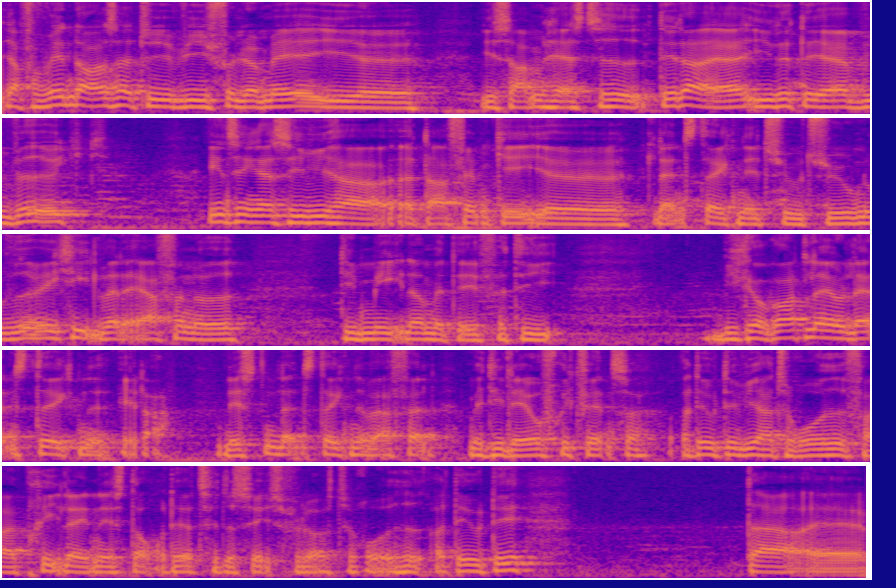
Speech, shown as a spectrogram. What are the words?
jeg forventer også, at vi følger med i, øh, i samme hastighed. Det, der er i det, det er, at vi ved jo ikke... En ting er at sige, at, vi har, at der er 5G øh, landstækkende i 2020. Nu ved jeg ikke helt, hvad det er for noget, de mener med det, fordi vi kan jo godt lave landsdækkende, eller næsten landsdækkende i hvert fald, med de lave frekvenser. Og det er jo det, vi har til rådighed fra april af næste år. Det har TDC selvfølgelig også til rådighed. Og det er jo det, der øh,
